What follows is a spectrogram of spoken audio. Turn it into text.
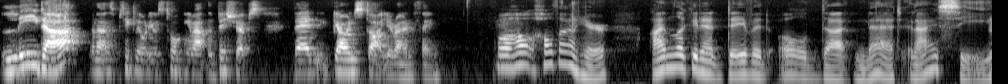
leader, and that's particularly what he was talking about the bishops, then go and start your own thing. Well, hold, hold on here. I'm looking at davidould.net and I see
